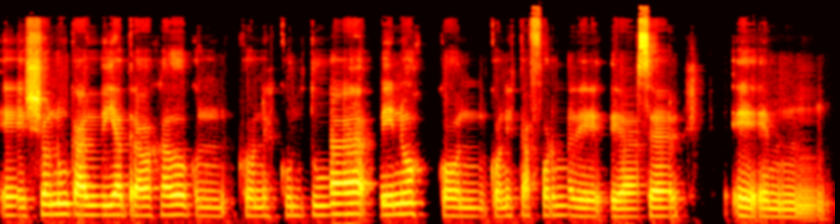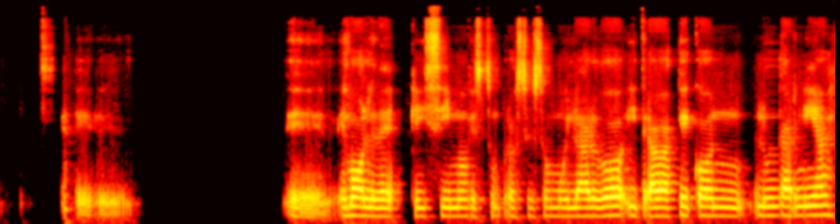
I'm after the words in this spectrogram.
eh, yo nunca había trabajado con, escultura, menos con, esta forma de, hacer em, eh, eh, el molde que hicimos, que es un proceso muy largo, y trabajé con Luis Arnías,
